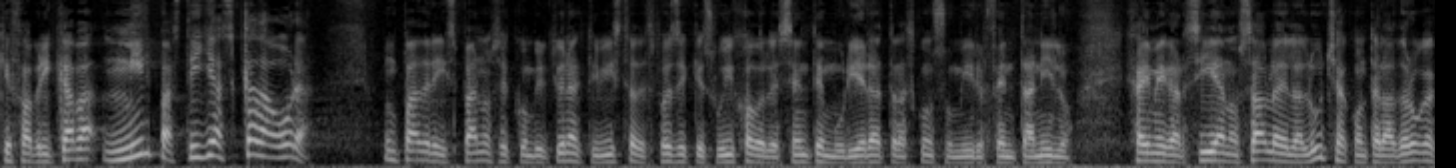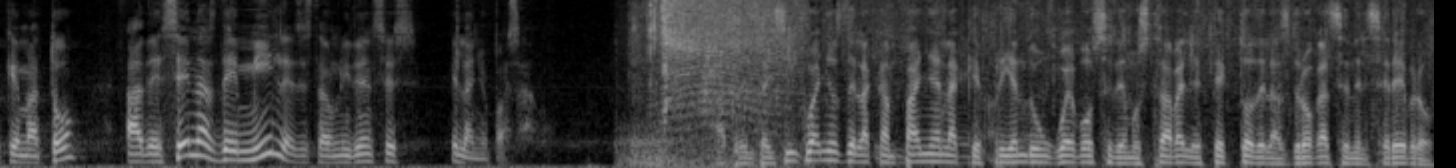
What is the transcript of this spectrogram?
que fabricaba mil pastillas cada hora. Un padre hispano se convirtió en activista después de que su hijo adolescente muriera tras consumir fentanilo. Jaime García nos habla de la lucha contra la droga que mató a decenas de miles de estadounidenses el año pasado. A 35 años de la campaña en la que friendo un huevo se demostraba el efecto de las drogas en el cerebro,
